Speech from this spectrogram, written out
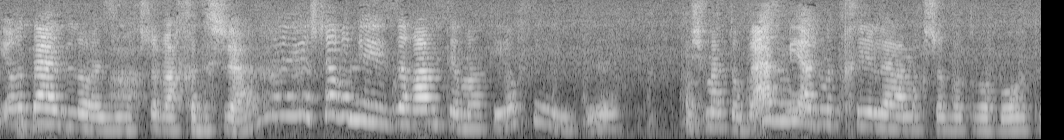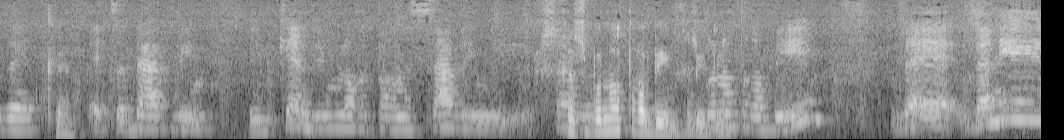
ירדה לו איזו מחשבה חדשה, וישר אני זרמתי, אמרתי יופי, זה נשמע טוב, ואז מיד מתחיל המחשבות רבות, כן. ועץ הדעת, ואם, ואם כן, ואם לא, ופרנסה, ואם אפשר... חשבונות רבים, חשבונות רבים, ו, ואני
